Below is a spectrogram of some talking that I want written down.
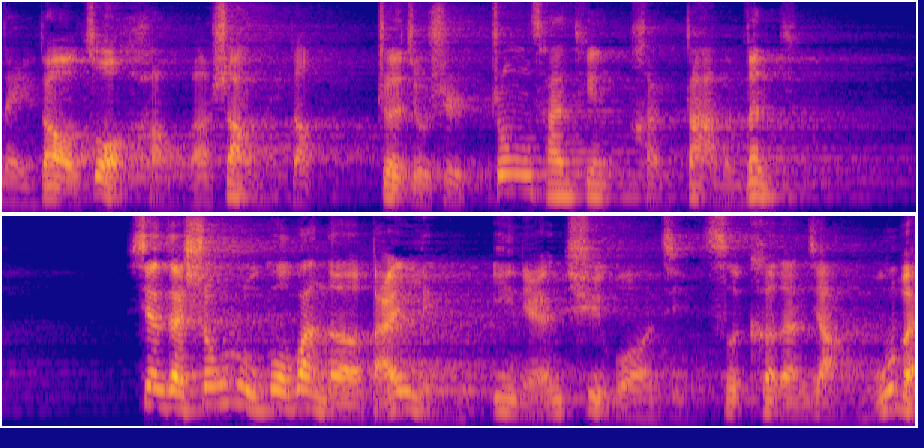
哪道做好了上哪道。这就是中餐厅很大的问题。现在收入过万的白领，一年去过几次客单价五百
